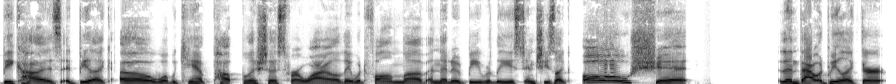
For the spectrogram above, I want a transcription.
because it'd be like, oh, well, we can't publish this for a while. They would fall in love and then it would be released. And she's like, oh, shit. Then that would be like their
